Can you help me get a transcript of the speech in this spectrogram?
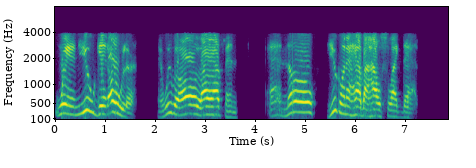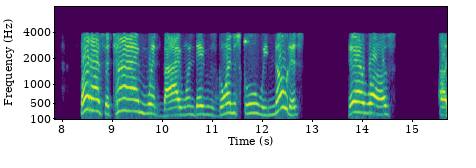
when you get older. And we would all laugh and, and no, you're going to have a house like that. But as the time went by, one day we was going to school, we noticed there was a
